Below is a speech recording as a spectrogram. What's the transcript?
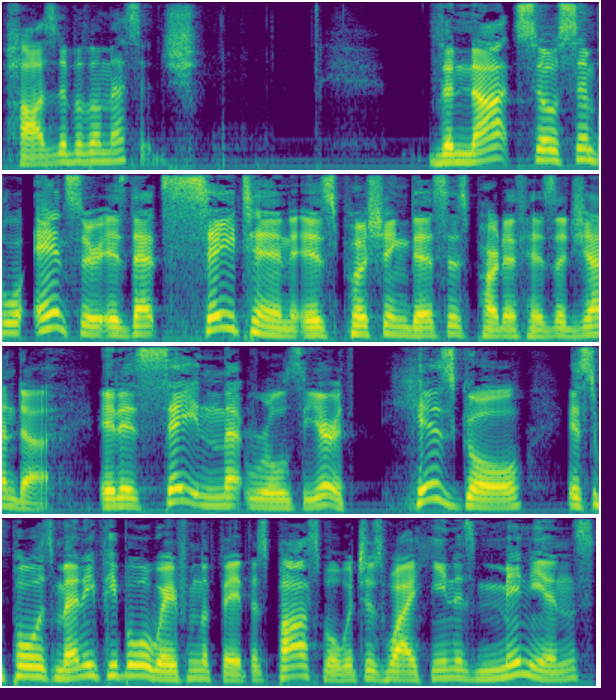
positive of a message. The not so simple answer is that Satan is pushing this as part of his agenda. It is Satan that rules the earth. His goal is to pull as many people away from the faith as possible, which is why he and his minions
